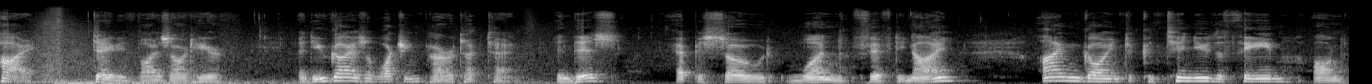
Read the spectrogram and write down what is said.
Hi, David Vizard here, and you guys are watching Powertec 10. In this episode 159, I'm going to continue the theme on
